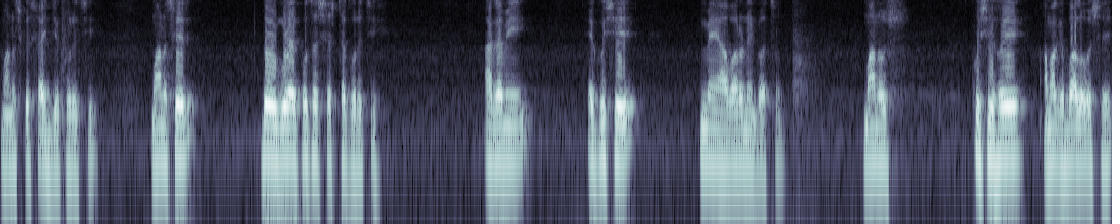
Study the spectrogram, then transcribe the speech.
মানুষকে সাহায্য করেছি, মানুষের দৌড়গোড়ায় পৌঁছার চেষ্টা করেছি। আগামী একুশে মে আবারও নির্বাচন। মানুষ খুশি হয়ে আমাকে ভালোবেসে,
